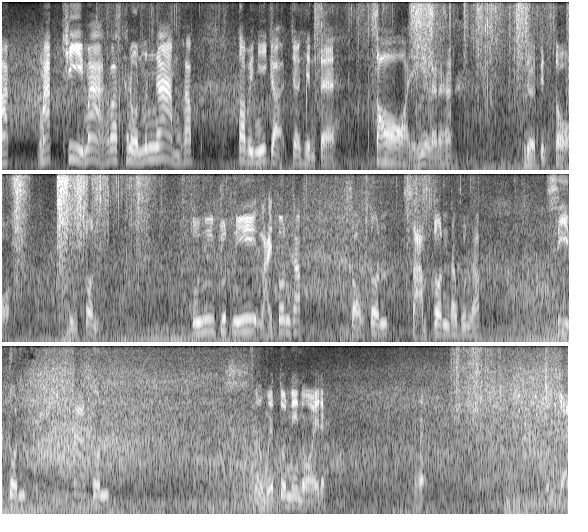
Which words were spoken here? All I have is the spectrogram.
มักมักขี่มากเพราะว่าถนนมันง่ามครับ ต่อไปนี้ก็จะเห็นแต่ต่ออย่างนี้แล้วนะฮะเหลือเป็นต่อหนึ่งต้น ตัวนี้จุดนี้หลายต้นครับสองต้นสามต้นทางคุณครับสี่ต้นห้าต้นถ้าผมเป็นต้นน้อยๆนะนะฮะต้นใหญ่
